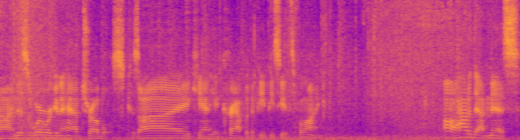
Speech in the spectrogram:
Uh, and this is where we're going to have troubles, because I can't hit crap with the PPC that's flying. Oh, how did that miss?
